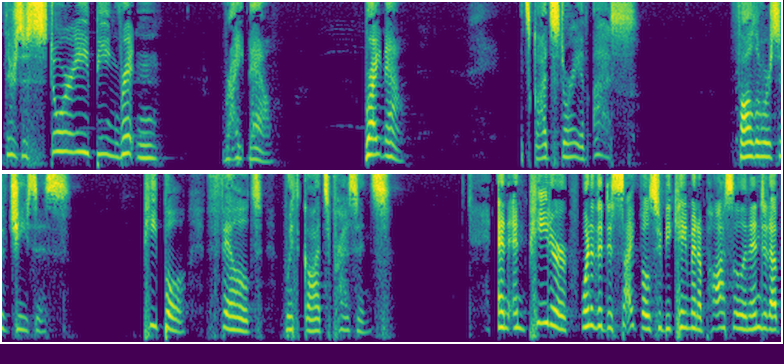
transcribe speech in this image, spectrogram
there's a story being written right now. Right now. It's God's story of us, followers of Jesus, people filled with God's presence. And, and Peter, one of the disciples who became an apostle and ended up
